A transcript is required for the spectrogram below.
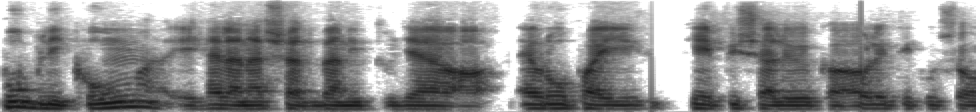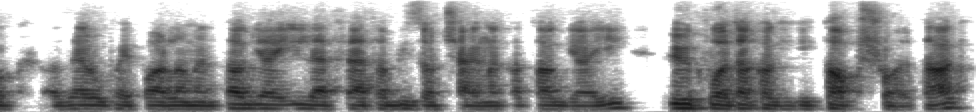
publikum, jelen esetben itt ugye a európai képviselők, a politikusok, az Európai Parlament tagjai, illetve hát a bizottságnak a tagjai, ők voltak, akik tapsoltak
